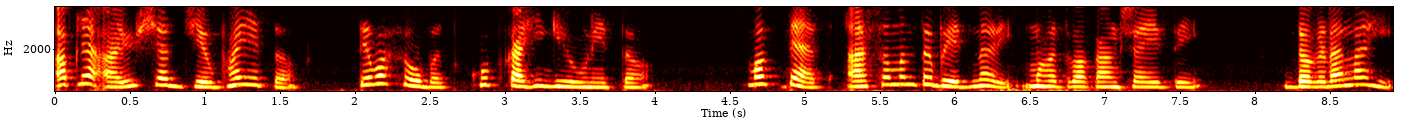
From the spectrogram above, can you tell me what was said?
आपल्या आयुष्यात जेव्हा येतं तेव्हा सोबत खूप काही घेऊन येतं. मग त्यात आसमंत भेदणारी महत्त्वाकांक्षा येते. दगडालाही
